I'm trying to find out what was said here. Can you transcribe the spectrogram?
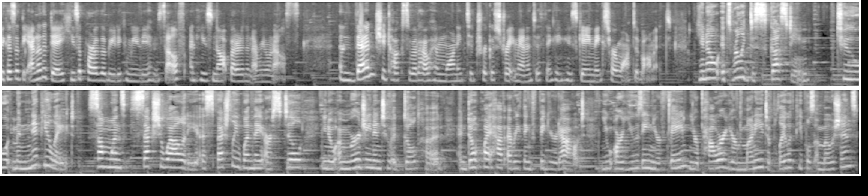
Because at the end of the day, he's a part of the beauty community himself and he's not better than everyone else. And then she talks about how him wanting to trick a straight man into thinking he's gay makes her want to vomit. You know, it's really disgusting to manipulate someone's sexuality, especially when they are still, you know, emerging into adulthood and don't quite have everything figured out. You are using your fame, your power, your money to play with people's emotions.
